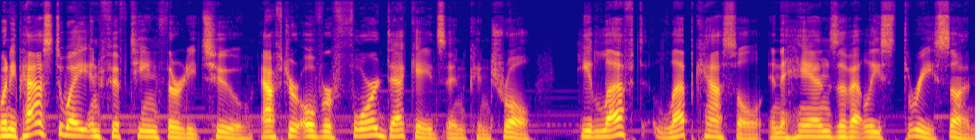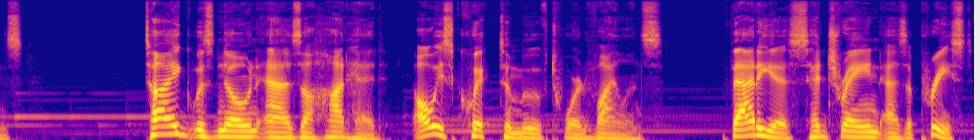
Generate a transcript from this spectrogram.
When he passed away in 1532, after over four decades in control, he left Leap Castle in the hands of at least three sons. Tig was known as a hothead, always quick to move toward violence. Thaddeus had trained as a priest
